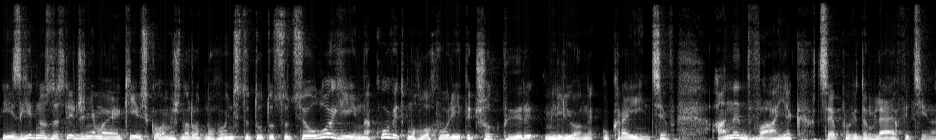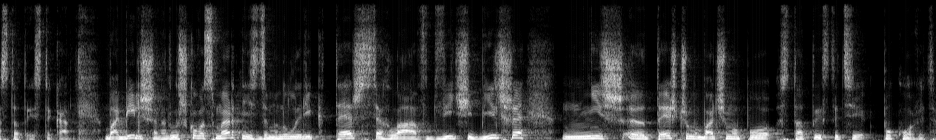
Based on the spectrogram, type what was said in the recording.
І згідно з дослідженнями Київського міжнародного інституту соціології, на ковід могло хворіти 4 мільйони українців, а не 2, як це повідомляє офіційна статистика. Ба більше надлишкова смертність за минулий рік теж сягла вдвічі більше, ніж е, те, що ми бачимо по статистиці по ковід.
